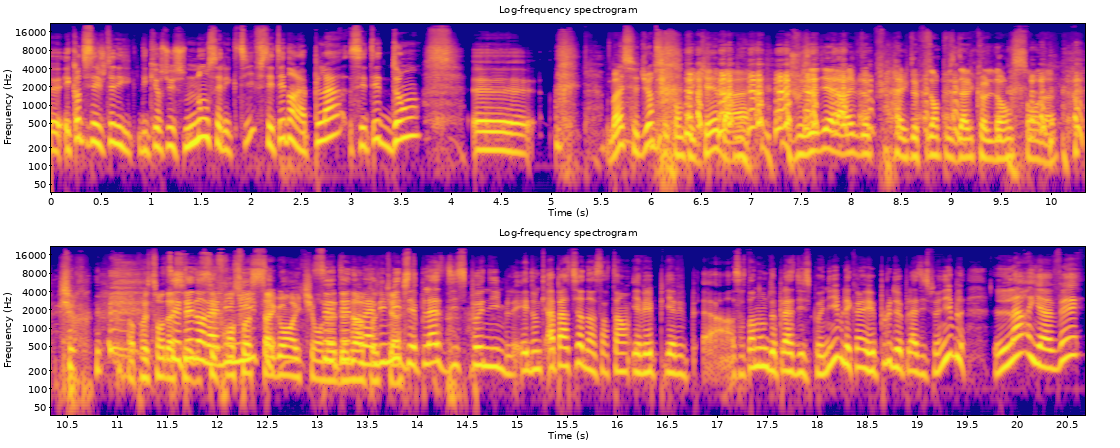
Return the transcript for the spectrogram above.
euh, et quand il s'ajoutait des, des cursus non sélectifs, c'était dans la pla, c'était dans, euh, Bah c'est dur, c'est compliqué. bah, je vous ai dit, elle arrive de plus, avec de plus en plus d'alcool dans le son là. L'impression C'était c'est dans la c'est François limite- Sagan avec qui on a C'était donné dans un la podcast. limite des places disponibles. Et donc, à partir d'un certain. Il y, avait, il y avait un certain nombre de places disponibles. Et quand il n'y avait plus de places disponibles, là, il y avait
